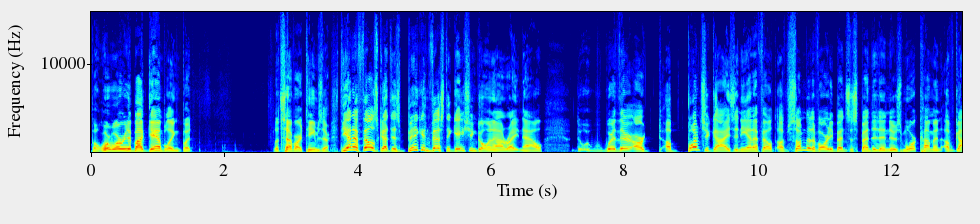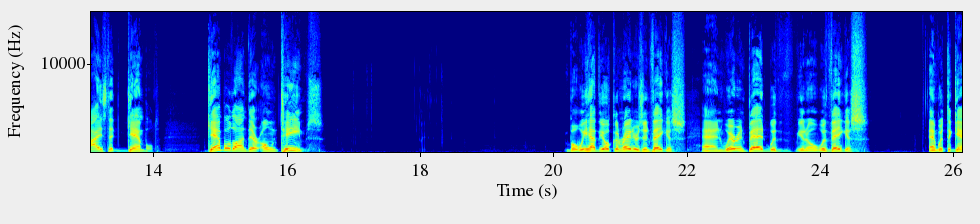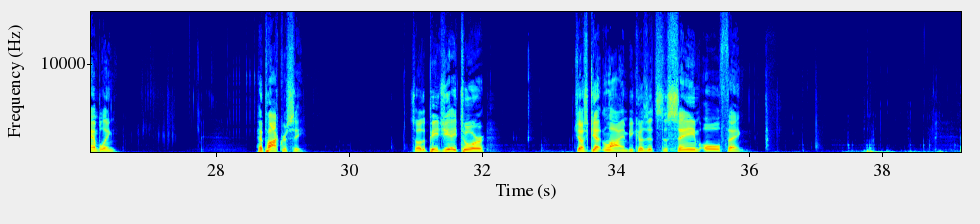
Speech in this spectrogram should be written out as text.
But we're worried about gambling, but let's have our teams there. The NFL's got this big investigation going on right now where there are a bunch of guys in the NFL, of some that have already been suspended, and there's more coming, of guys that gambled. Gambled on their own teams. But we have the Oakland Raiders in Vegas, and we're in bed with you know with Vegas and with the gambling hypocrisy. So the PGA Tour just get in line because it's the same old thing.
